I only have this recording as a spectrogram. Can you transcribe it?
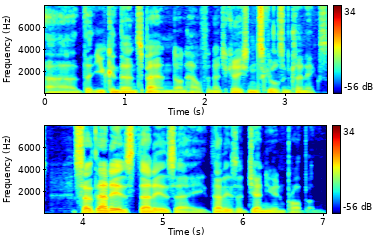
uh, that you can then spend on health and education, schools and clinics. So that is that is a that is a genuine problem.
